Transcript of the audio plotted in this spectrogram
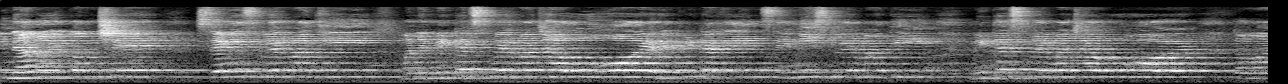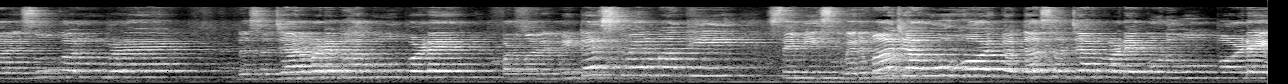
એ નાનો એકમ છે. સેમી સ્ક્વેરમાંથી મને મીટર સ્ક્વેરમાં જવું હોય રિપીટ અગેન સેમી સ્ક્વેરમાંથી મીટર સ્ક્વેરમાં જવું હોય, તો મારે શું કરવું પડે? 10000 વડે ભાગવું પડે. પણ મારે મીટર સ્ક્વેરમાંથી સેમી સ્ક્વેરમાં જવું હોય તો 10000 વડે ગુણવું પડે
